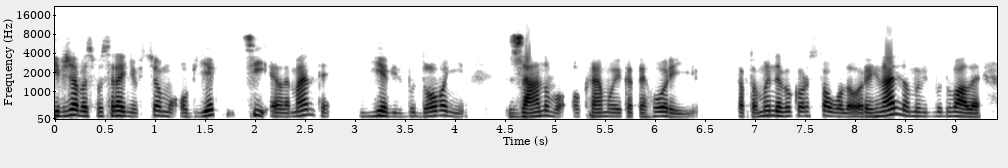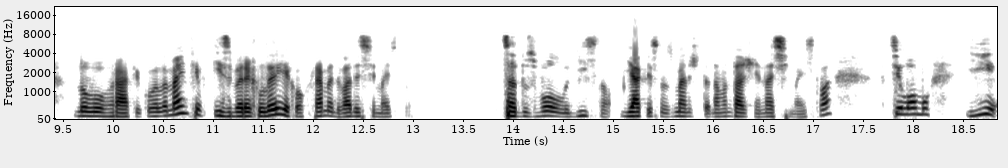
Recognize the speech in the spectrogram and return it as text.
і вже безпосередньо в цьому об'єкті ці елементи є відбудовані заново окремою категорією. Тобто ми не використовували оригінально, ми відбудували нову графіку елементів і зберегли як окреме 2D-сімейство. Це дозволило дійсно якісно зменшити навантаження на сімейства в цілому і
